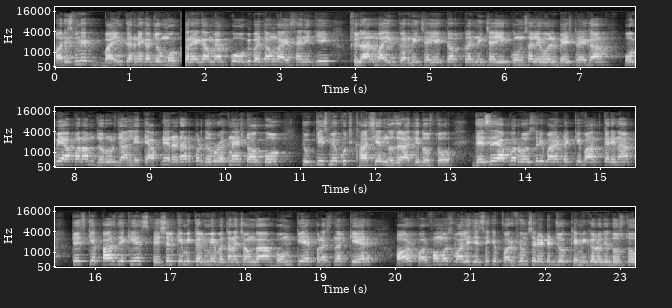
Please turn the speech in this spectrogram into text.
और इसमें बाइंग करने का जो मौका रहेगा, मैं आपको वो भी बताऊँगा, ऐसा नहीं कि फ़िलहाल बाइंग करनी चाहिए, कब करनी चाहिए, कौन सा लेवल बेस्ट रहेगा, वो भी आप आराम ज़रूर जान लेते हैं। अपने रडार पर ज़रूर रखना है स्टॉक को, क्योंकि इसमें कुछ खासियत नज़र आती है दोस्तों। जैसे यहाँ पर रोसरी बायोटेक की बात करें ना तो इसके पास देखिए स्पेशल केमिकल में बताना चाहूँगा होम केयर पर्सनल केयर और परफॉर्मेंस वाले जैसे कि परफ्यूम से रिलेटेड जो केमिकल होते हैं दोस्तों,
